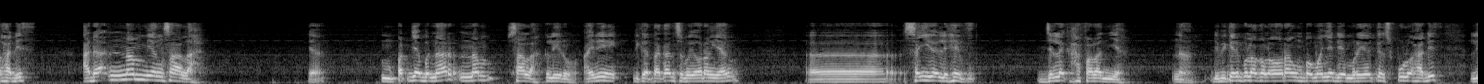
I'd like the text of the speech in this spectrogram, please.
hadis, ada 6 yang salah. Ya, empatnya benar, enam salah, keliru. Nah, ini dikatakan sebagai orang yang uh, sayyul jelek hafalannya. Nah, demikian pula kalau orang umpamanya dia meriwayatkan 10 hadis, 5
